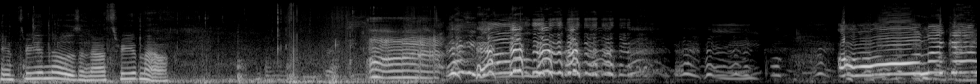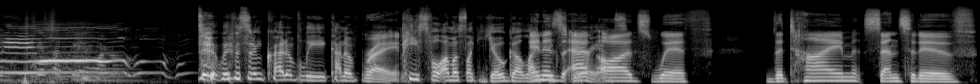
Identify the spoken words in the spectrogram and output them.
in through your nose and out through your mouth. Oh, look at it was an incredibly kind of Right. peaceful, almost like yoga like and is experience. at odds with the time sensitive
